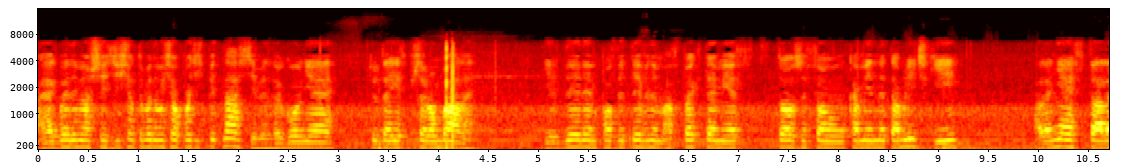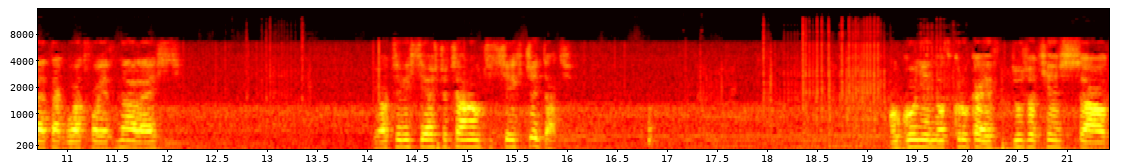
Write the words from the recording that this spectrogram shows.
A jak będę miał 60, to będę musiał płacić 15, więc ogólnie tutaj jest przerąbane. Jedynym pozytywnym aspektem jest to, że są kamienne tabliczki, ale nie jest wcale tak łatwo je znaleźć. I oczywiście jeszcze trzeba nauczyć się ich czytać. Ogólnie noc kruka jest dużo cięższa od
